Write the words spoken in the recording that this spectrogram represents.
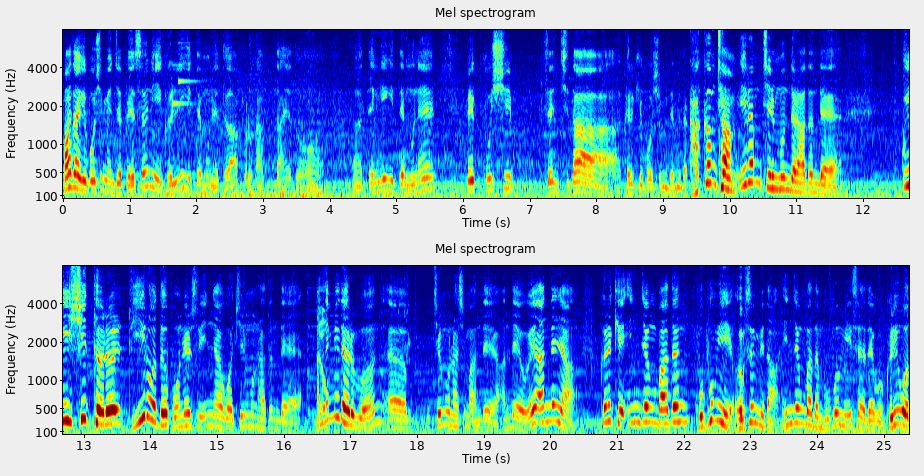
바닥에 보시면 이제 배선이 걸리기 때문에 더 앞으로 간다 해도 어, 땡기기 때문에 190cm다. 그렇게 보시면 됩니다. 가끔 참 이런 질문들 하던데 이 시트를 뒤로 더 보낼 수 있냐고 질문하던데 안 됩니다 여러분. 어, 질문하시면 안 돼요. 안 돼요. 왜 안 되냐? 그렇게 인정받은 부품이 없습니다. 인정받은 부품이 있어야 되고 그리고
